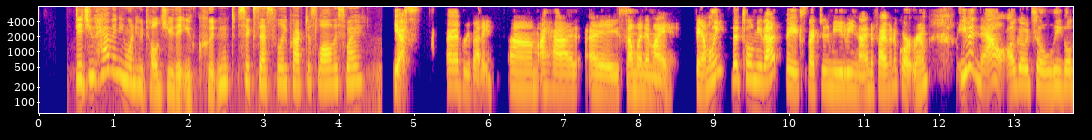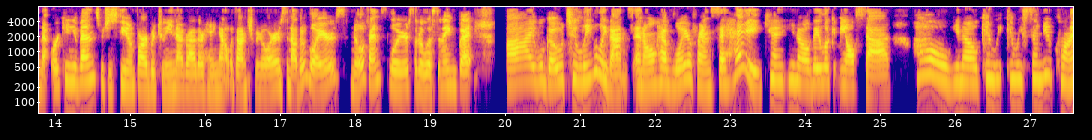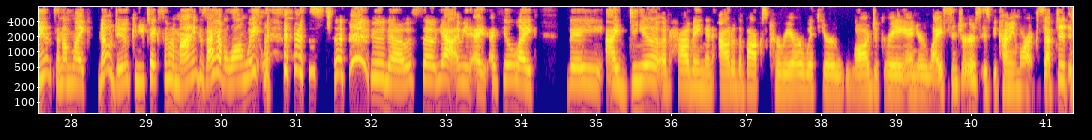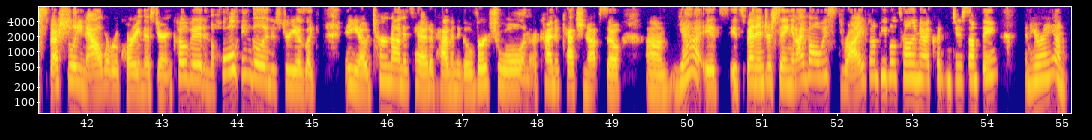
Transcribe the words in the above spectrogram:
Did you have anyone who told you that you couldn't successfully practice law this way? Yes, everybody. Um, I had a someone in my family that told me that. They expected me to be nine to five in a courtroom. Even now, I'll go to legal networking events, which is few and far between. I'd rather hang out with entrepreneurs and other lawyers. No offense, lawyers that are listening, but I will go to legal events and I'll have lawyer friends say, Hey, can you know, they look at me all sad. Oh, you know, can we can we send you clients? And I'm like, no, dude, can you take some of mine? Because I have a long wait list. you know. So yeah, I mean, I, I feel like the idea of having an out of the box career with your law degree and your licensures is becoming more accepted, especially now we're recording this during COVID and the whole legal industry is like, you know, turned on its head of having to go virtual and they're kind of catching up. So, um, yeah, it's, it's been interesting. And I've always thrived on people telling me I couldn't do something. And here I am.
